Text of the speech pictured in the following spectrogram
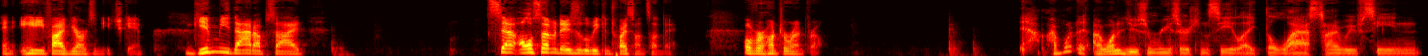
and 85 yards in each game. Give me that upside. Set all seven days of the week and twice on Sunday over Hunter Renfrow. I want to I want to do some research and see like the last time we've seen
